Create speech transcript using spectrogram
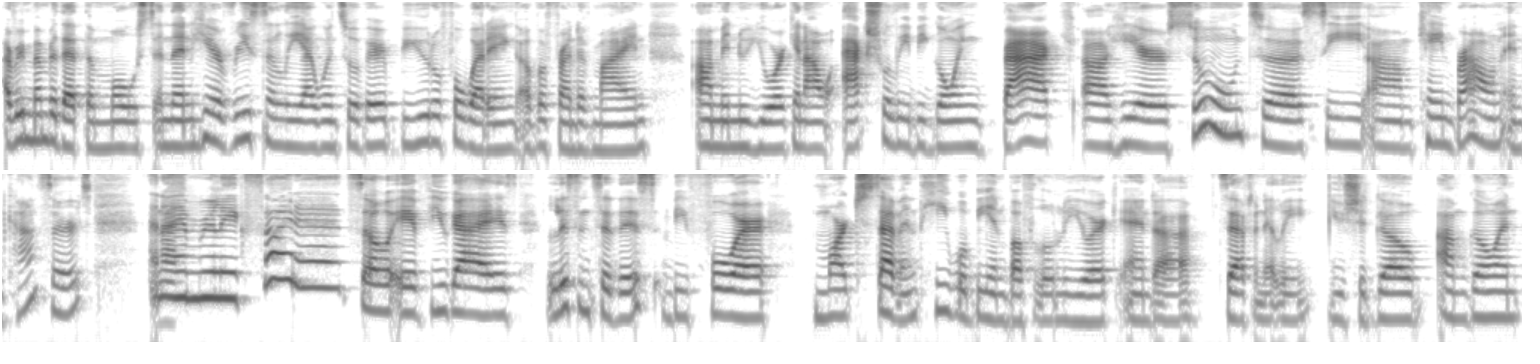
I remember that the most. And then here recently, I went to a very beautiful wedding of a friend of mine um, in New York. And I'll actually be going back uh, here soon to see um, Kane Brown in concert. And I am really excited. So if you guys listen to this before March 7th, he will be in Buffalo, New York, and uh, definitely you should go. I'm going.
